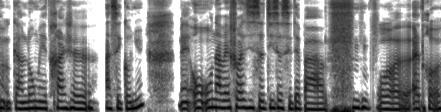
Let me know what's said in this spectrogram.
qu'un long métrage euh, assez connu, mais on, on avait choisi ce titre, c'était pas pour être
